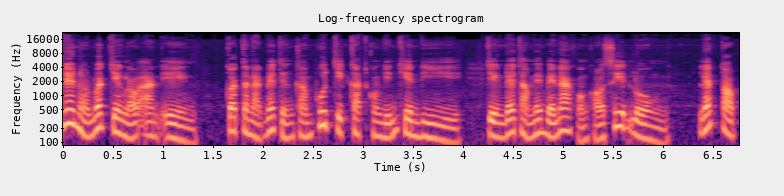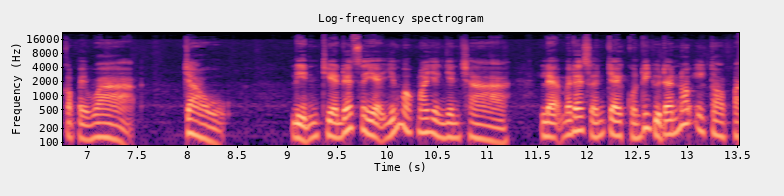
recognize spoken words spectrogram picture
แน่นอนว่าเจียงเหลาอานเอง ก็ตระหนักได้ถึงคำพูดจิกกัดของหลินเทียนดี จึงได้ทำให้ใบหน้าของเขาซีดลง และตอบกลับไปว่า เจ้า หลินเทียนได้เสยยิ้มออกมาอย่างเย็นชา และไม่ได้สนใจคนที่อยู่ด้านนอกอีกต่อไป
